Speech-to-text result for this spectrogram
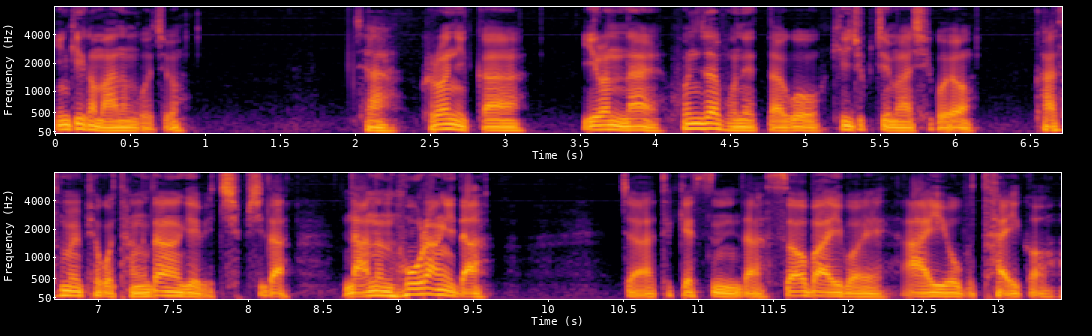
인기가 많은 거죠. 자, 그러니까 이런 날 혼자 보냈다고 기죽지 마시고요. 가슴을 펴고 당당하게 외칩시다. 나는 호랑이다. 자, 듣겠습니다. 서바이버의 Eye of Tiger.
